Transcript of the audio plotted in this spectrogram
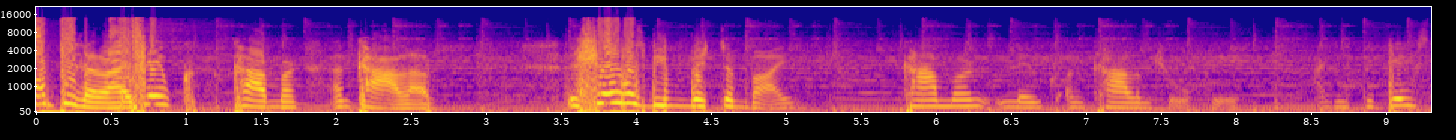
Ponted Alive, Luke, Cameron and Callum. The show has been written by Cameron, Luke and Callum Chalkley and is produced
